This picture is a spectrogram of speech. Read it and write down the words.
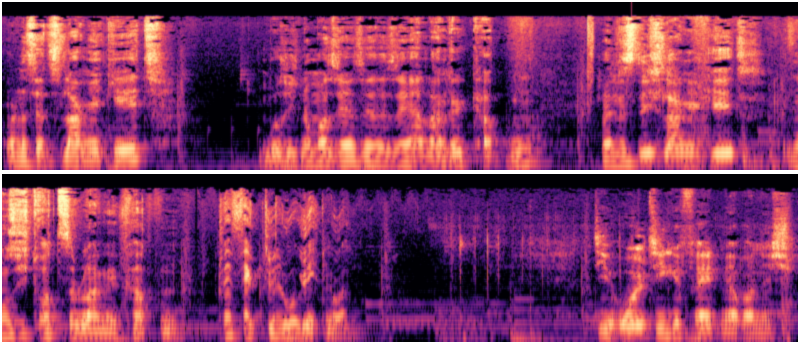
wenn es jetzt lange geht, muss ich nochmal sehr, sehr, sehr lange cutten. Wenn es nicht lange geht, muss ich trotzdem lange cutten. Perfekte Logik nur. Die Ulti gefällt mir aber nicht.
